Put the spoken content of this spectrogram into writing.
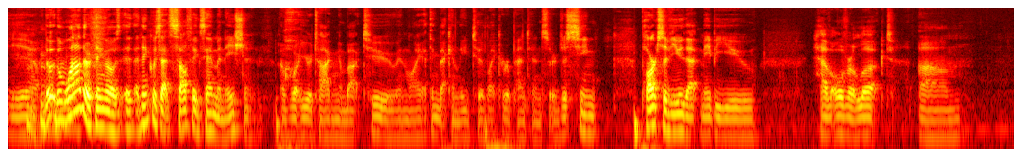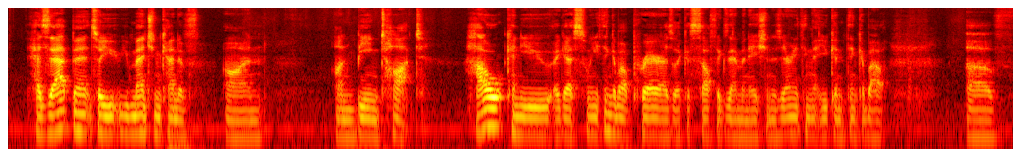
Yeah. the, the one other thing though, is, I think was that self-examination of what you were talking about too, and like I think that can lead to like a repentance or just seeing parts of you that maybe you have overlooked. Um, has that been so? You, you mentioned kind of on on being taught. How can you, I guess, when you think about prayer as like a self-examination, is there anything that you can think about of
